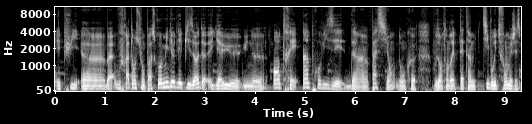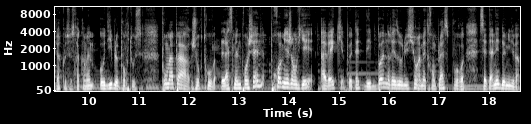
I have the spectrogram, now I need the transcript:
et puis euh, bah, vous ferez attention, parce qu'au milieu de l'épisode, il y a eu une entrée improvisée d'un patient, donc vous entendrez peut-être un petit bruit de fond, mais j'espère que ce sera quand même audible pour tous. Pour ma part, je vous retrouve la semaine prochaine, 1er janvier, avec peut-être des bonnes résolutions à mettre en place pour cette année 2020.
